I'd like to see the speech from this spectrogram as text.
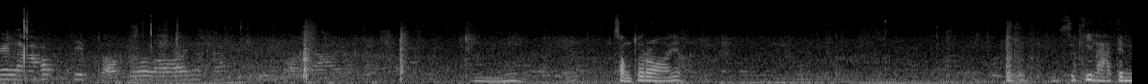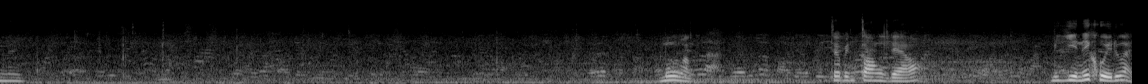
เวลาหกสิบสองตัวร้อยนะครับวิ่งก่อนได้นะครับอืมสองตัวร้อยเหรอ ซื้อกีฬาเต็มเลยม่วงเจอเป็นกองอีกแล้ว มียีนให้คุยด้วย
